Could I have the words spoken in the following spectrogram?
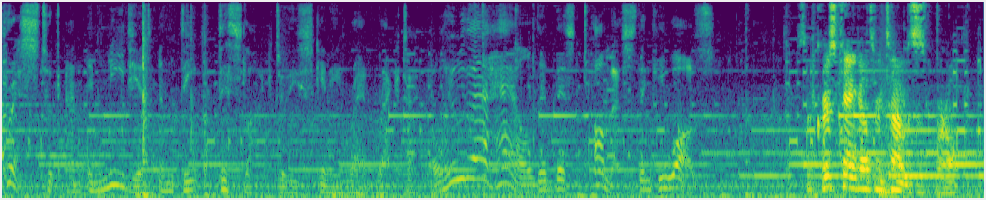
Chris took an immediate and deep dislike to the skinny red rectangle. Who the hell did this Thomas think he was? So Chris can't go through Thomas's portal.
